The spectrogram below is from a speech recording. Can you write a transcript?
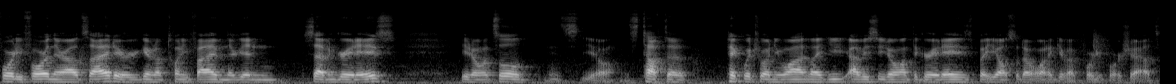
44 and they're outside, or you're giving up 25 and they're getting seven grade A's, you know, it's a little, it's you know, it's tough to pick which one you want. Like you obviously you don't want the grade A's, but you also don't want to give up 44 shots.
